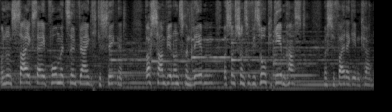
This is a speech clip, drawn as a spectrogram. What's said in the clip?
Und uns zeigst, ey, womit sind wir eigentlich gesegnet? Was haben wir in unserem Leben, was du uns schon sowieso gegeben hast, was wir weitergeben können?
